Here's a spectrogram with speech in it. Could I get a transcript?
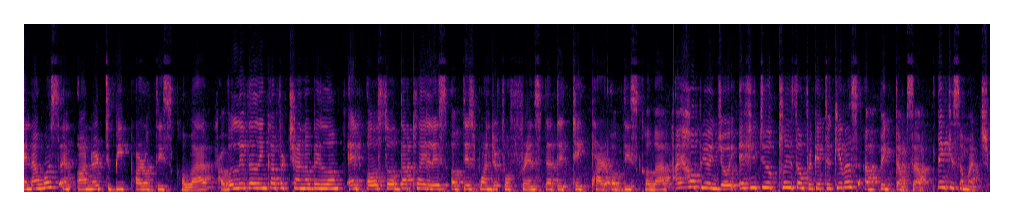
and I was an honor to be part of this collab. I will leave the link of her channel below and also the playlist of these wonderful friends that they take part of this collab. I hope you enjoy. If you do, please don't forget to give us a big thumbs up. Thank you so much.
